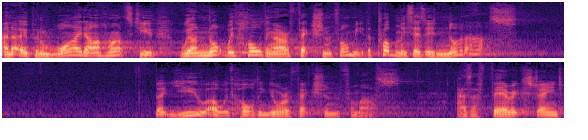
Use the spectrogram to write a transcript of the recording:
and open wide our hearts to you. We are not withholding our affection from you. The problem, he says, is not us, but you are withholding your affection from us. As a fair exchange,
